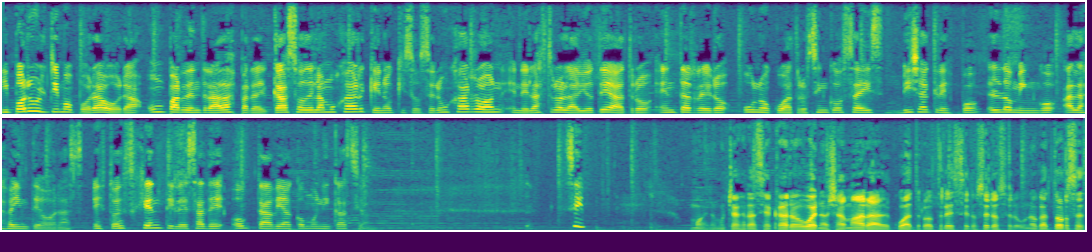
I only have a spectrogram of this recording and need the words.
Y por último, por ahora, un par de entradas para el caso de la mujer que no quiso ser un jarrón en el Astrolabio Teatro en Terrero 1456 Villa Crespo el domingo a las 20 horas. Esto es gentileza de Octavia Comunicación. Sí. Bueno, muchas gracias, Caro. Bueno, llamar al 4300-0114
